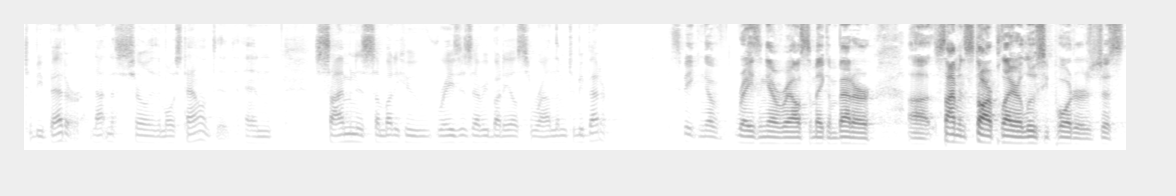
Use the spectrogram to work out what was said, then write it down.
to be better, not necessarily the most talented. And Simon is somebody who raises everybody else around them to be better. Speaking of raising everybody else to make them better, uh, Simon's star player Lucy Porter is just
